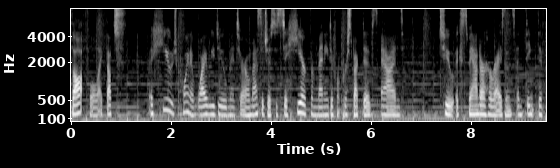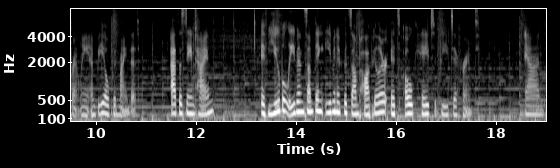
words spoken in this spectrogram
thoughtful. Like, that's a huge point of why we do Mint Arrow messages is to hear from many different perspectives and to expand our horizons and think differently and be open minded. At the same time, if you believe in something, even if it's unpopular, it's okay to be different. And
